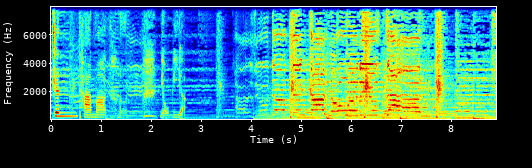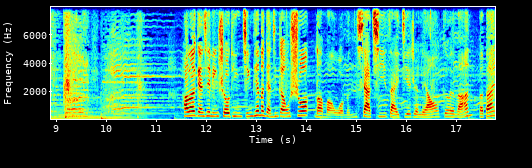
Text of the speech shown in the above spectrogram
真他妈的。牛逼啊！好了，感谢您收听今天的感情感悟说，那么我们下期再接着聊，各位晚安，拜拜。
